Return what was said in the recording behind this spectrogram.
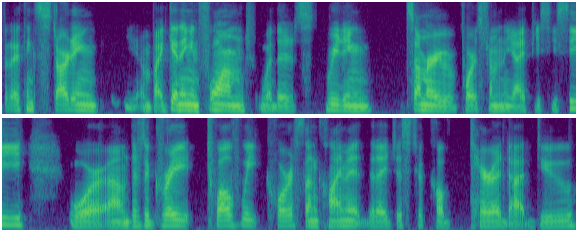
but I think starting you know, by getting informed, whether it's reading summary reports from the IPCC, or um, there's a great 12 week course on climate that I just took called Terra.do.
